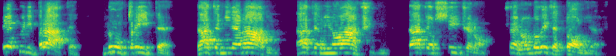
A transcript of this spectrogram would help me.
riequilibrate, nutrite, date minerali, date aminoacidi, date ossigeno, cioè non dovete togliere,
